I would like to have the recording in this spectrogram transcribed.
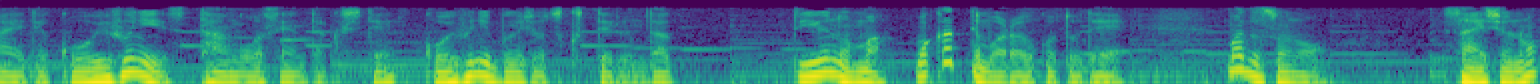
えてこういうふうに単語を選択してこういうふうに文章を作ってるんだっていうのを、まあ、分かってもらうことでまずその最初の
